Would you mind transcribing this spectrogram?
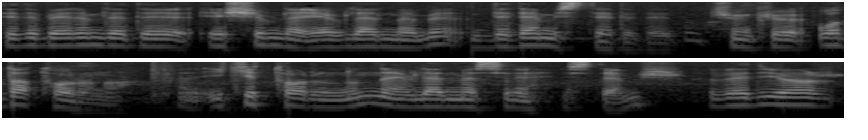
Dedi benim dedi eşimle evlenmemi dedem istedi dedi. Çünkü o da torunu. Yani iki torunun evlenmesini istemiş. Ve diyor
